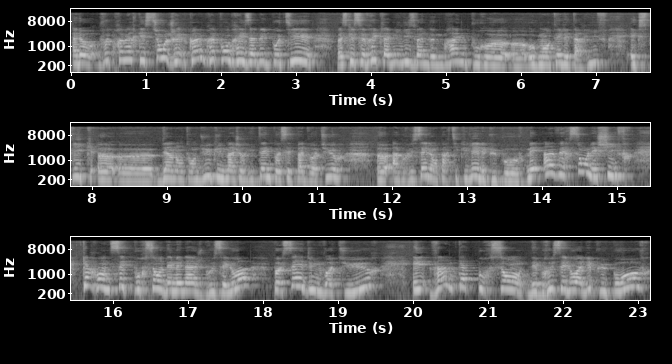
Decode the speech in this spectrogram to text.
Alors, votre première question, je vais quand même répondre à Isabelle Potier, parce que c'est vrai que la ministre Van den pour euh, augmenter les tarifs, explique bien entendu qu'une majorité ne possède pas de voiture à Bruxelles, en particulier les plus pauvres. Mais inversons les chiffres. 47% des ménages bruxellois possèdent une voiture et 24% des Bruxellois les plus pauvres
